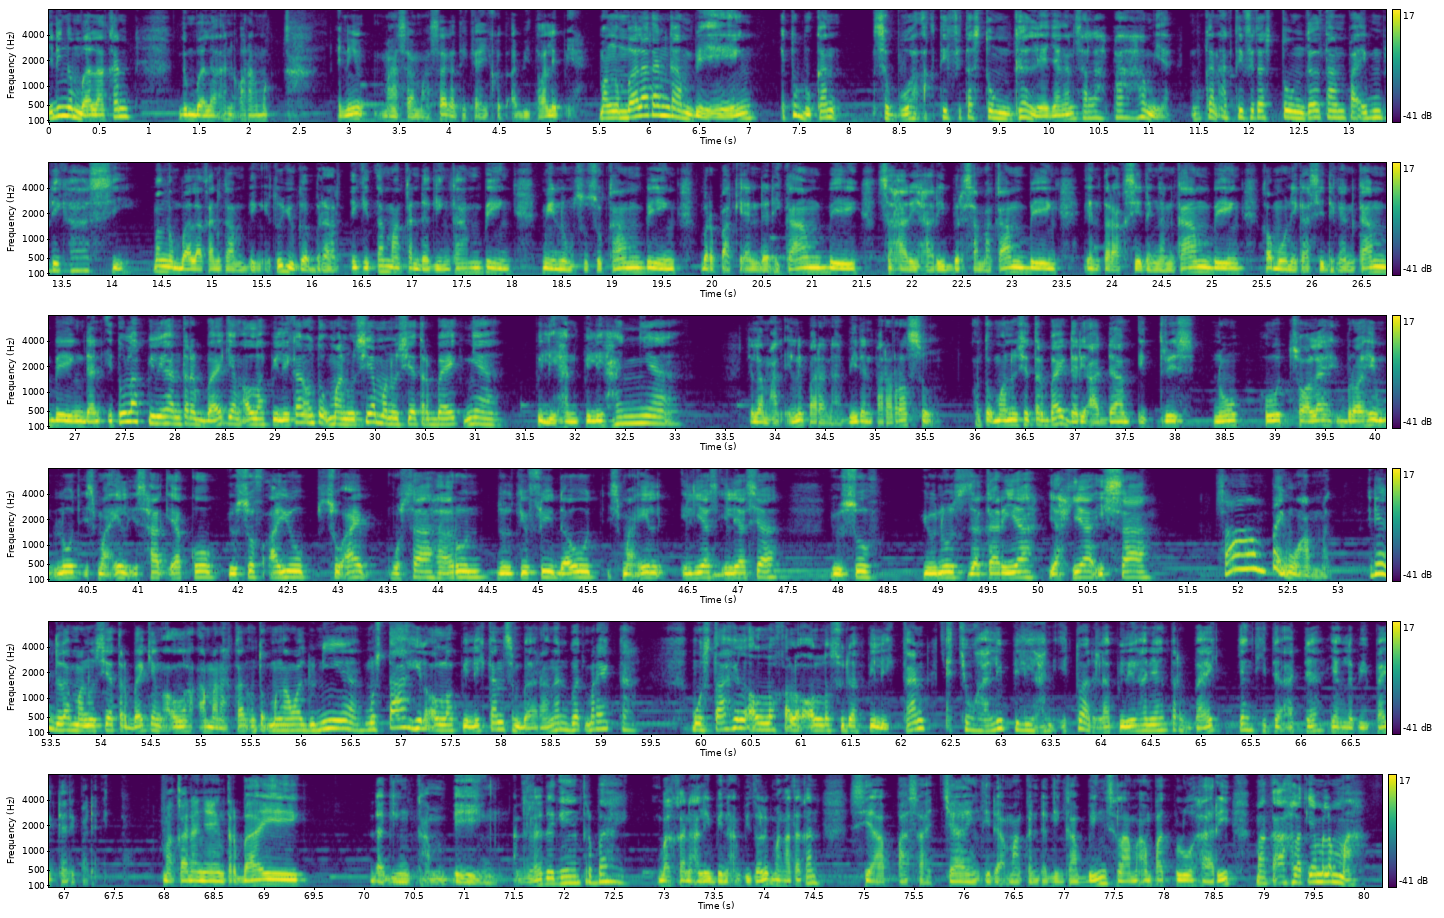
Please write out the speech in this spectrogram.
Jadi mengembalakan gembalaan orang Mekah. Ini masa-masa ketika ikut Abi Talib ya. Mengembalakan kambing itu bukan sebuah aktivitas tunggal ya, jangan salah paham ya. Bukan aktivitas tunggal tanpa implikasi. Mengembalakan kambing itu juga berarti kita makan daging kambing, minum susu kambing, berpakaian dari kambing, sehari-hari bersama kambing, interaksi dengan kambing, komunikasi dengan kambing, dan itulah pilihan terbaik yang Allah pilihkan untuk manusia-manusia terbaiknya pilihan-pilihannya. Dalam hal ini para nabi dan para rasul. Untuk manusia terbaik dari Adam, Idris, Nuh, Hud, Soleh, Ibrahim, Lut, Ismail, Ishak, Yakub, Yusuf, Ayub, Suaib, Musa, Harun, Zulkifli, Daud, Ismail, Ilyas, Ilyasya, Yusuf, Yunus, Zakaria, Yahya, Isa, sampai Muhammad. Ini adalah manusia terbaik yang Allah amanahkan untuk mengawal dunia. Mustahil Allah pilihkan sembarangan buat mereka. Mustahil Allah kalau Allah sudah pilihkan kecuali pilihan itu adalah pilihan yang terbaik yang tidak ada yang lebih baik daripada itu. Makanannya yang terbaik daging kambing adalah daging yang terbaik. Bahkan Ali bin Abi Thalib mengatakan siapa saja yang tidak makan daging kambing selama 40 hari maka akhlaknya melemah.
